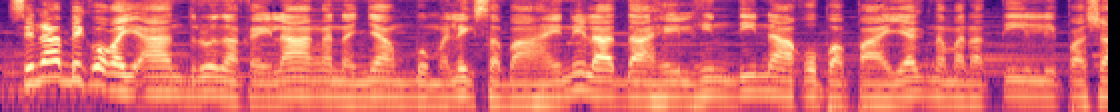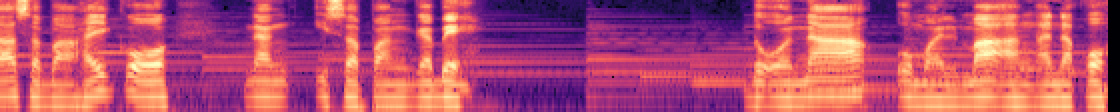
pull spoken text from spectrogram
Sinabi ko kay Andrew na kailangan na niyang bumalik sa bahay nila dahil hindi na ako papayag na manatili pa siya sa bahay ko ng isa pang gabi. Doon na umalma ang anak ko.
